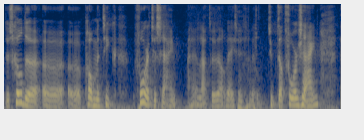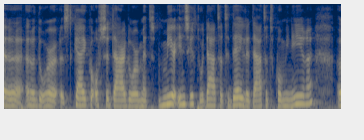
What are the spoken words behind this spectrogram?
de schuldenproblematiek voor te zijn. laten we wel wezen, wil natuurlijk dat voor zijn. Uh, uh, door eens te kijken of ze daardoor met meer inzicht, door data te delen, data te combineren, uh,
